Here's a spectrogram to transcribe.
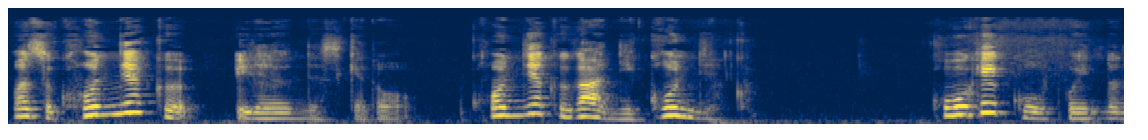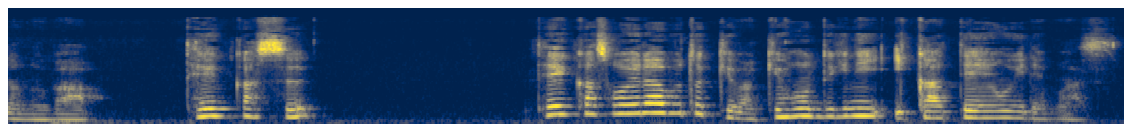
まずこんにゃく入れるんですけど、こんにゃくが煮こんにゃく。ここ結構ポイントなのが、天かす。天かすを選ぶときは基本的にイカ天を入れます。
